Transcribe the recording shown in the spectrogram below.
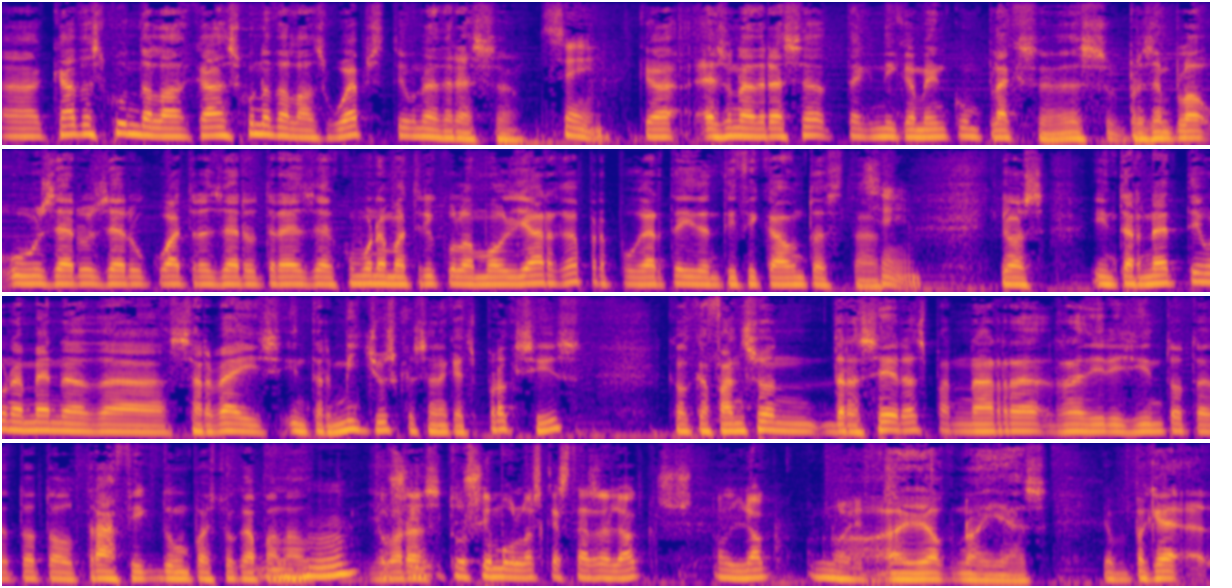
Uh, cadascun de la, cadascuna de les webs té una adreça Sí. que és una adreça tècnicament complexa. És, per exemple, 100403 és com una matrícula molt llarga per poder-te identificar on estàs. Sí. Llavors, internet té una mena de serveis intermitjos, que són aquests proxys, que el que fan són dreceres per anar re redirigint tot, tot el tràfic d'un puesto cap a l'altre. Mhm. Tu, si, tu simules que estàs a llocs, el lloc no és. El lloc no hi és. Perquè eh,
